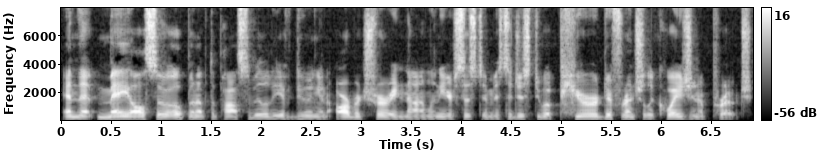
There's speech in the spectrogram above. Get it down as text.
and that may also open up the possibility of doing an arbitrary nonlinear system, is to just do a pure differential equation approach.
